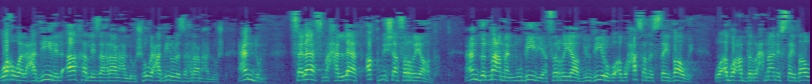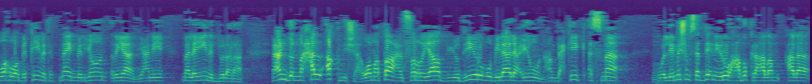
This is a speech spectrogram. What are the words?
وهو العديل الآخر لزهران علوش هو عديله لزهران علوش. عندهم ثلاث محلات أقمشة في الرياض. عندهم معمل موبيليا في الرياض يديره أبو حسن السيضاوي وأبو عبد الرحمن السيضاوي وهو بقيمة 2 مليون ريال يعني ملايين الدولارات. عندهم محل أقمشة ومطاعم في الرياض يديره بلال عيون. عم بحكيك أسماء. واللي مش مصدقني يروح على بكرة على على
